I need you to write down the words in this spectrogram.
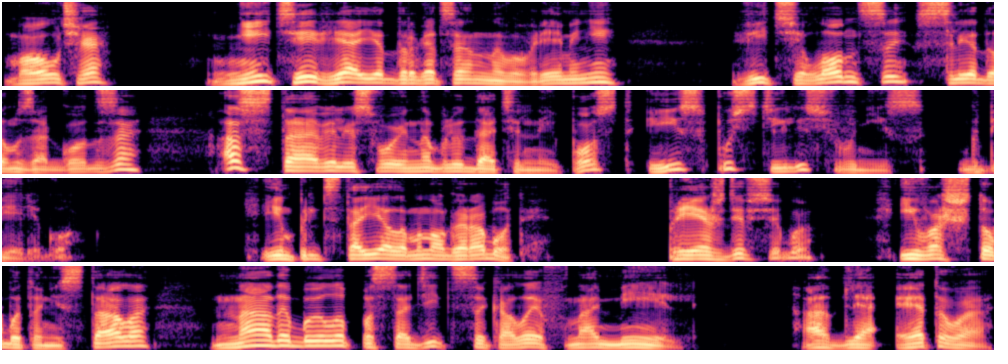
Молча, не теряя драгоценного времени, витилонцы следом за Годза оставили свой наблюдательный пост и спустились вниз к берегу. Им предстояло много работы. Прежде всего, и во что бы то ни стало, надо было посадить Соколев на мель, а для этого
